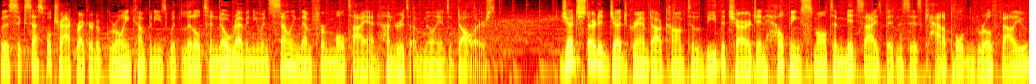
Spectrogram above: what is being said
with a successful track record of growing companies with little to no revenue and selling them for multi and hundreds of millions of dollars. Judge started JudgeGraham.com to lead the charge in helping small to mid sized businesses catapult in growth value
